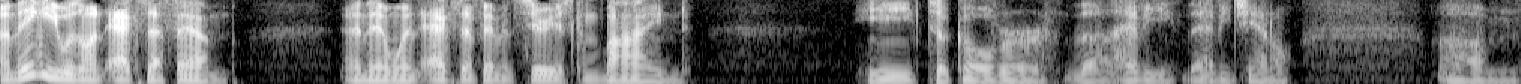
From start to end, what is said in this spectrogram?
I think he was on XFM, and then when XFM and Sirius combined, he took over the heavy the heavy channel. Um,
